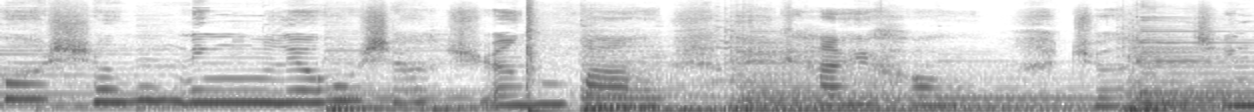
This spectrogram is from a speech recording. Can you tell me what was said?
我生命留下喧哗，离开后却安静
